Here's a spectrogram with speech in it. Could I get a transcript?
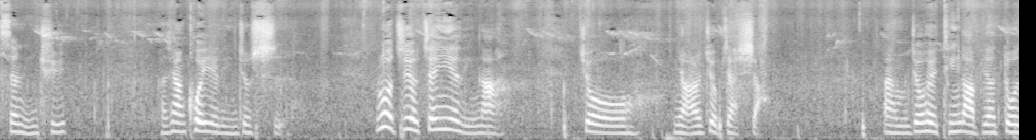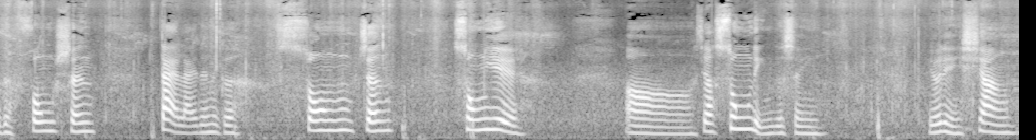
森林区，好像阔叶林就是。如果只有针叶林啊，就鸟儿就比较少，那我们就会听到比较多的风声带来的那个松针、松叶，啊、呃，叫松林的声音，有点像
